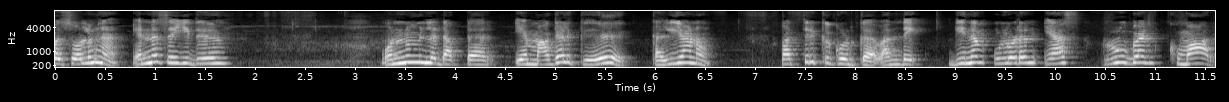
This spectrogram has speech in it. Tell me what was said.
இப்போ சொல்லுங்க. என்ன செய்யுது? ஒன்றுமில்ல டாக்டர். என் மகளுக்கு கல்யாணம் பத்திரிக்கை கொடுக்க வந்தேன். தினம் உள்ளுடன் எஸ். ரூபன் குமார்.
